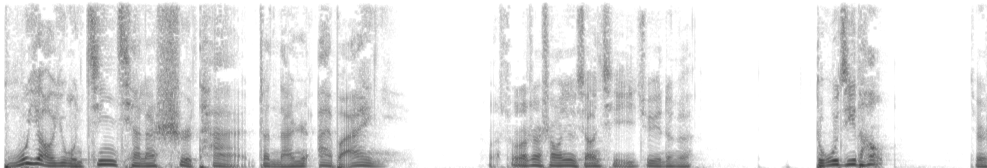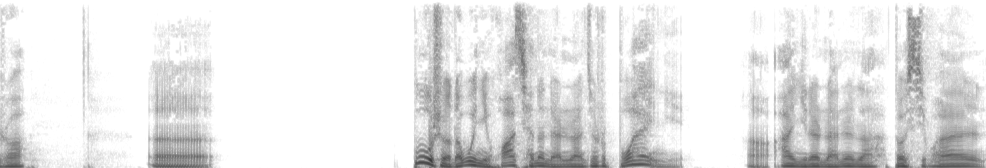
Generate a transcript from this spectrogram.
不要用金钱来试探这男人爱不爱你。说到这，上文又想起一句那个毒鸡汤，就是说，呃，不舍得为你花钱的男人呢，就是不爱你啊；爱你的男人呢，都喜欢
